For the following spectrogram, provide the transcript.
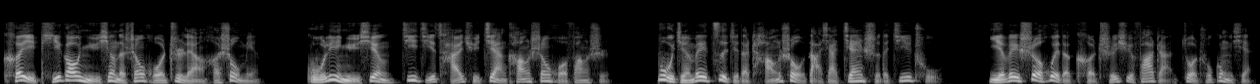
可以提高女性的生活质量和寿命。鼓励女性积极采取健康生活方式，不仅为自己的长寿打下坚实的基础，也为社会的可持续发展做出贡献。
